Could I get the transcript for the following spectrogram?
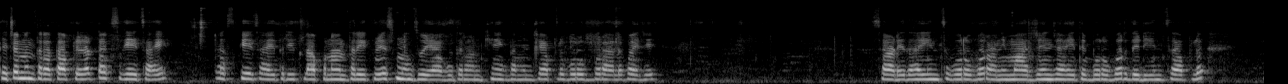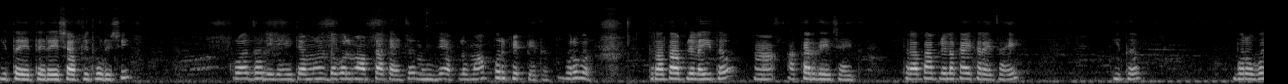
त्याच्यानंतर आता आपल्याला टक्स घ्यायचा आहे. टक्स घ्यायचा आहे तर इथलं आपण अंतर एक वेळेस मोजूया अगोदर. आणखीन एकदा म्हणजे आपलं बरोबर आलं पाहिजे. साडे दहा इंच बरोबर आणि मार्जिन जे आहे ते बरोबर दीड इंच आपलं. इथं येते रेष आपली थोडीशी क्रॉस झालेली आहे त्यामुळे डबल माप टाकायचं म्हणजे आपलं माप परफेक्ट येतं. बरोबर? तर आता आपल्याला इथं आकार द्यायचे आहेत. तर आता आपल्याला काय करायचं आहे? इथं बरोबर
